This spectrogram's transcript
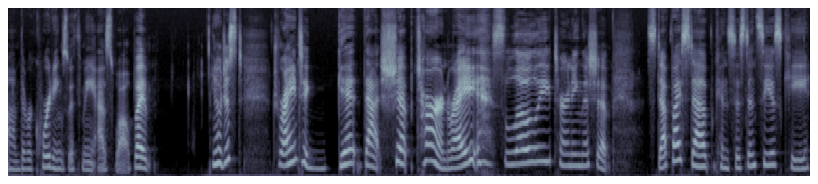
um, the recordings with me as well. But you know, just trying to get that ship turned, right? Slowly turning the ship. Step by step, consistency is key.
